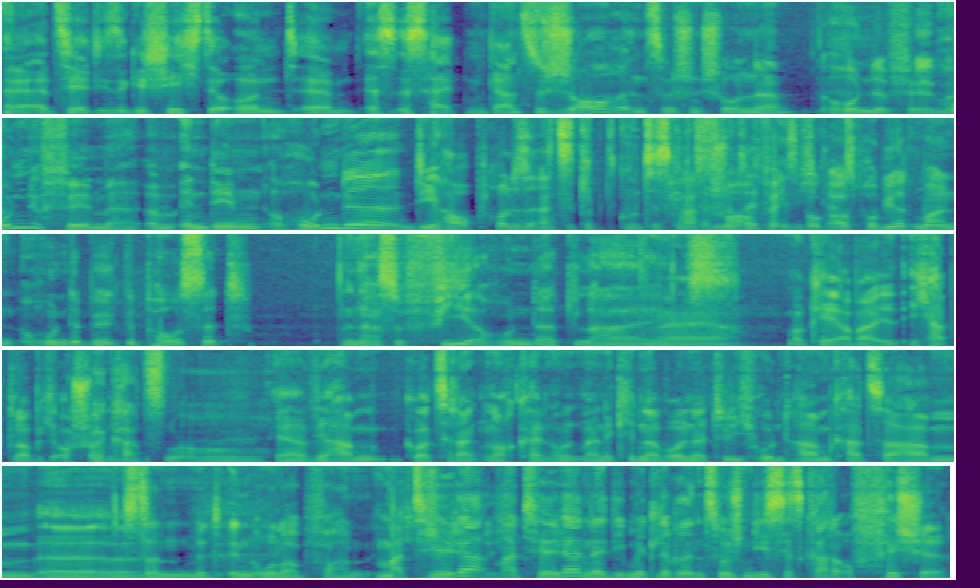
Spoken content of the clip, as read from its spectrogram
Er erzählt diese Geschichte und ähm, es ist halt ein ganzes Genre inzwischen schon, ne? Hundefilme. Hundefilme, äh, in denen Hunde die Hauptrolle sind. Also es gibt gut, es gibt Hast ja du schon mal auf Facebook Ewigkeiten. ausprobiert, mal ein Hundebild gepostet? Dann hast du 400 Likes. Ja, ja. Okay, aber ich habe, glaube ich, auch Bei schon. Katzen auch. Ja, wir haben Gott sei Dank noch keinen Hund. Meine Kinder wollen natürlich Hund haben, Katze haben. Äh, Das ist dann mit in Urlaub fahren. Mathilda. Mathilda, ne, die mittlere inzwischen, die ist jetzt gerade auf Fische.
